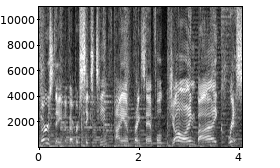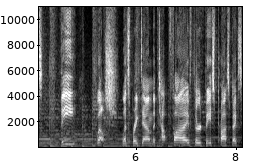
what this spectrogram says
Thursday, November 16th. I am Frank Stampfl, joined by Chris, the Welsh. Let's break down the top five third base prospects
